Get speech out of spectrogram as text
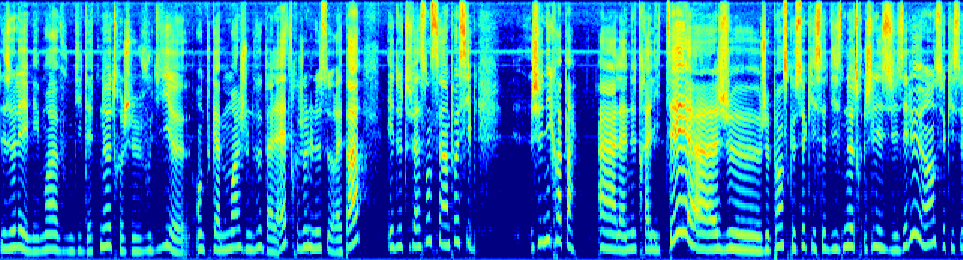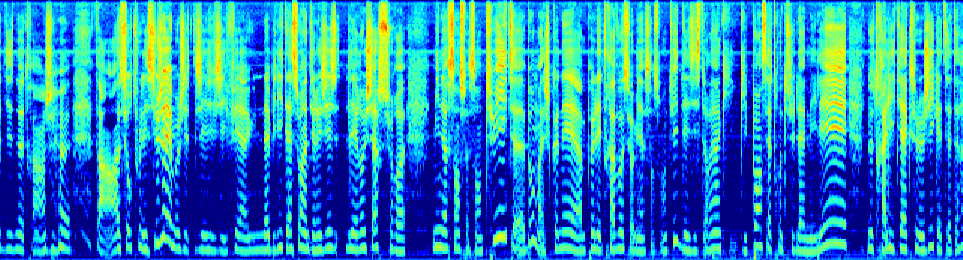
désolé, mais moi, vous me dites d'être neutre, je vous dis, en tout cas, moi, je ne veux pas l'être, je ne le serai pas, et de toute façon, c'est impossible. Je n'y crois pas à la neutralité. Euh, je, pense que ceux qui se disent neutres, je les, ai lus, hein, ceux qui se disent neutres, hein, sur tous les sujets. J'ai fait une habilitation à diriger les recherches sur 1968. Euh, euh, bon, moi, je connais un peu les travaux sur 1968, des historiens qui, pensent être au-dessus de la mêlée, neutralité axiologique, etc.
